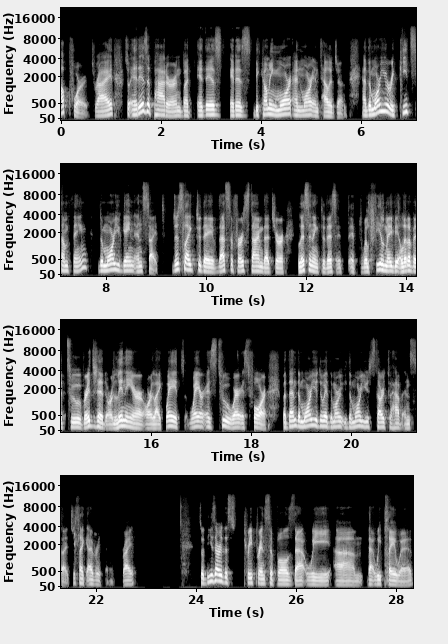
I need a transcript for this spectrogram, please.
upwards, right? So it is a pattern, but it is, it is becoming more and more intelligent. And the more you repeat something, the more you gain insight. Just like today, if that's the first time that you're listening to this, it, it will feel maybe a little bit too rigid or linear or like, wait, where is two, where is four? But then the more you do it, the more, the more you start to have insight, just like everything, right? So these are the three principles that we, um, that we play with.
